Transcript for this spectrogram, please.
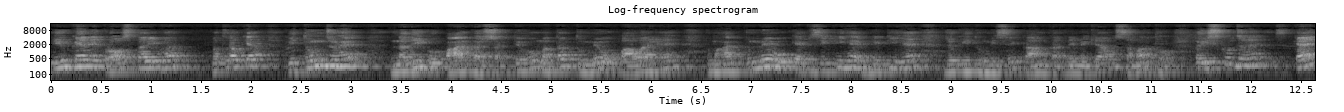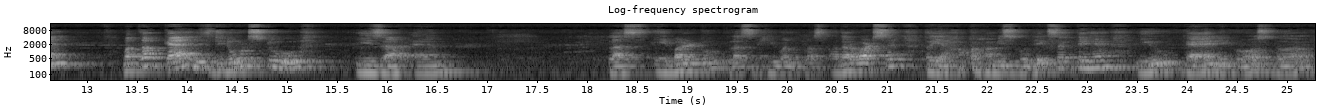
you can a cross the river मतलब क्या? कि तुम जो है नदी को पार कर सकते हो। मतलब तुम में वो पावर है, तुम्हारे तुम में वो कैपेसिटी है एबिलिटी है, जो कि तुम इसे काम करने में क्या हो? समर्थ हो। तो इसको जो है कैन मतलब can is denotes to is are am plus able to plus V one plus other words है तो यहाँ पर हम इसको देख सकते हैं you can cross the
